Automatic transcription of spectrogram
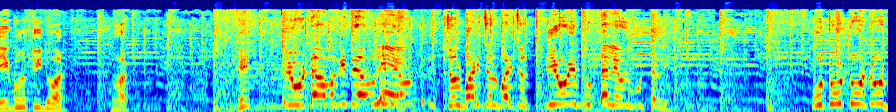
এইগুলো তুই ধর ধর। এ, ওটা আমাকে দে আমাকে দে, আমাকে দে। চল বাড়ি চল বাড়ি চল। এই ওই বুটটা লে ওই বুটটা লে। উঠ উঠ উঠ উঠ।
